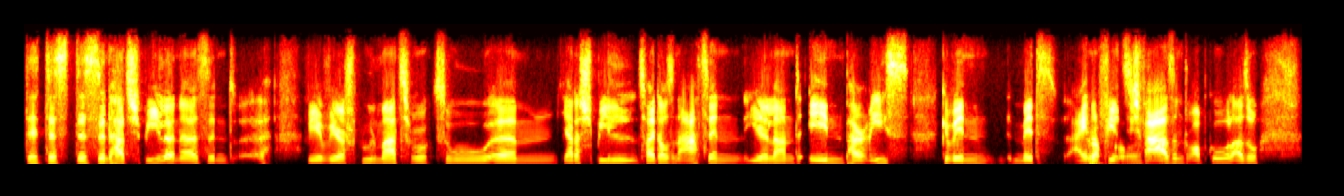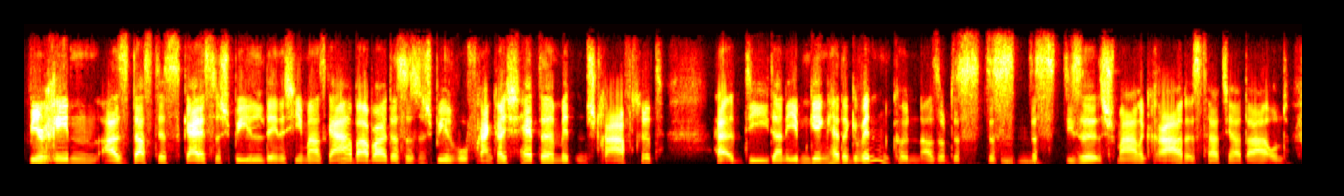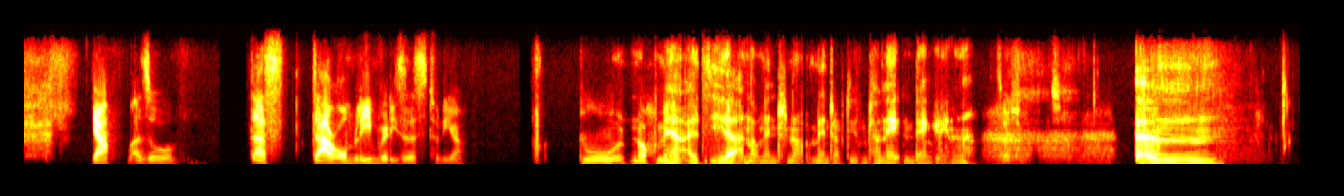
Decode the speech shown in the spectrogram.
das, das, das sind halt Spiele, ne? Das sind, äh, wir, wir spulen mal zurück zu ähm, ja, das Spiel 2018 Irland in Paris, gewinnen mit 41 Drop Phasen, Drop Goal. Also wir reden als das das geilste Spiel, den es jemals gab, aber das ist ein Spiel, wo Frankreich hätte mit einem Straftritt die daneben ging, hätte gewinnen können. Also das, das, mhm. das, diese schmale Grad ist halt ja da und ja, also das, darum lieben wir dieses Turnier. Du noch mehr als jeder andere Mensch, Mensch auf diesem Planeten, denke ich. Ne? Ähm,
